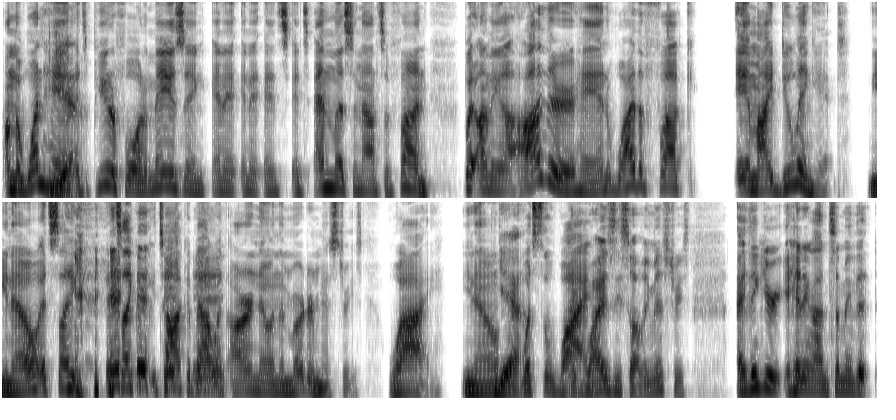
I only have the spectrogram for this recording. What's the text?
on the one hand, Yeah. it's beautiful and amazing, and it, and it, it's it's endless amounts of fun. But on the other hand, why the fuck am I doing it? You know, it's like it's like what we talk about with Arno and the murder mysteries. Why? You know, Yeah. What's the Like, why? why is he solving mysteries? I think you're hitting on something that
